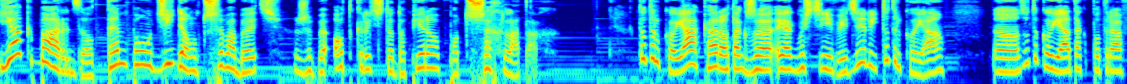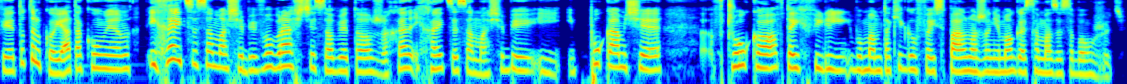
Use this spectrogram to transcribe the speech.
Jak bardzo tępą dzidą trzeba być, żeby odkryć to dopiero po trzech latach? To tylko ja, Karo, także jakbyście nie wiedzieli, to tylko ja. E, to tylko ja tak potrafię, to tylko ja tak umiem. I hejcę sama siebie. Wyobraźcie sobie to, że he hejcę sama siebie i, i pukam się w czółko w tej chwili, bo mam takiego facepalma, że nie mogę sama ze sobą żyć.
